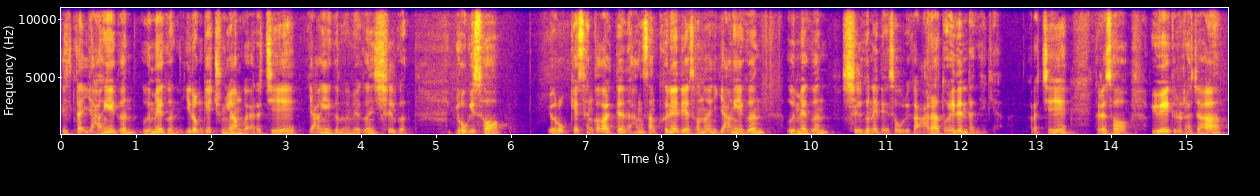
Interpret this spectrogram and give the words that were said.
일단 양의 근, 음의 근 이런 게 중요한 거야 알았지? 양의 근, 음의 근, 실근. 여기서 이렇게 생각할 때는 항상 근에 대해서는 양의 근, 음의 근, 실근에 대해서 우리가 알아둬야 된다는 얘기야 알았지? 그래서 요 얘기를 하자.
